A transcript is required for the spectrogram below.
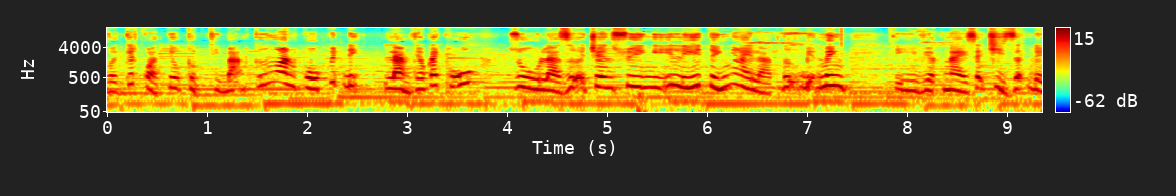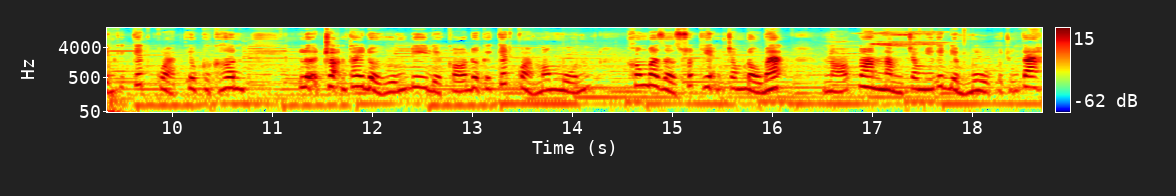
với kết quả tiêu cực thì bạn cứ ngoan cố quyết định làm theo cách cũ, dù là dựa trên suy nghĩ lý tính hay là tự biện minh thì việc này sẽ chỉ dẫn đến cái kết quả tiêu cực hơn. Lựa chọn thay đổi hướng đi để có được cái kết quả mong muốn không bao giờ xuất hiện trong đầu bạn, nó toàn nằm trong những cái điểm mù của chúng ta.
